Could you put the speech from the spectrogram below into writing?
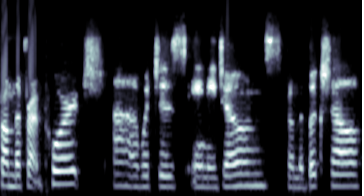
From the Front Porch, uh, which is Annie Jones from the bookshelf.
